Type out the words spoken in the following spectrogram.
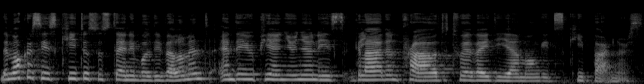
Democracy is key to sustainable development and the European Union is glad and proud to have IDEA among its key partners.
